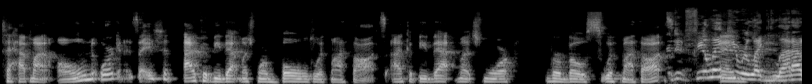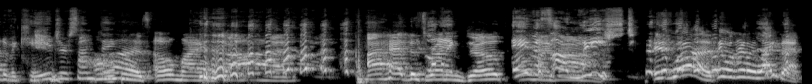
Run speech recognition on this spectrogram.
to have my own organization, I could be that much more bold with my thoughts. I could be that much more verbose with my thoughts. Did it feel like and you were like let out of a cage or something? Was. Oh my God. I had this like, running joke. Avis oh unleashed. it was. It was really like that.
